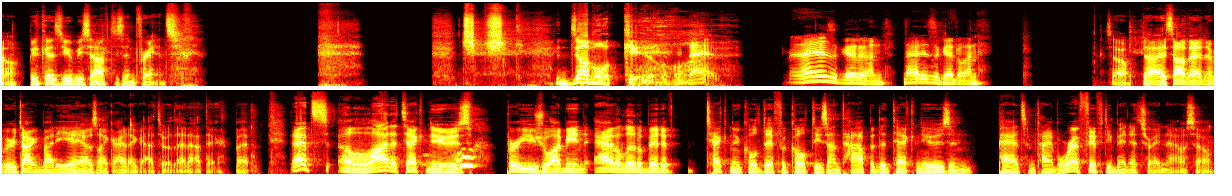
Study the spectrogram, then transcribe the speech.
No, because Ubisoft is in France. Double kill. that that is a good one. That is a good one. So I saw that and we were talking about EA. I was like, all right, I got to throw that out there. But that's a lot of tech news Ooh. per usual. I mean, add a little bit of technical difficulties on top of the tech news and pad some time. But we're at 50 minutes right now. So,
